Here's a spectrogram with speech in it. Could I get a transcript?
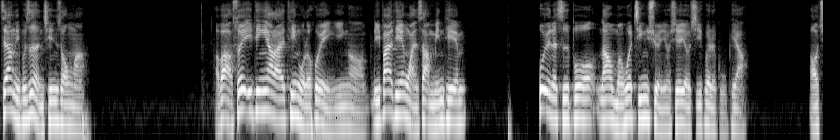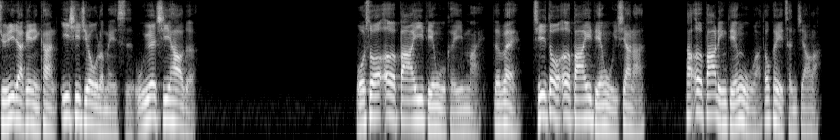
这样你不是很轻松吗？好不好？所以一定要来听我的会影音哦。礼拜天晚上，明天。会员的直播，那我们会精选有些有机会的股票。好，举例来给你看，一七九五的美食，五月七号的，我说二八一点五可以买，对不对？其实都有二八一点五以下啦，那二八零点五啊都可以成交了。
